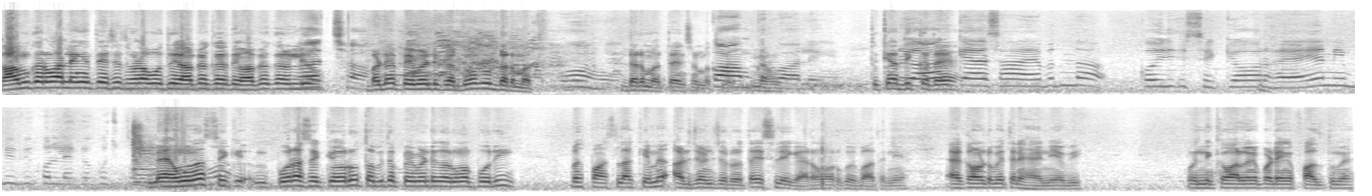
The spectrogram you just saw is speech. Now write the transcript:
काम करवा लेंगे तेरे थोड़ा बहुत यहाँ पे कर दे वहाँ पे कर लियो। अच्छा। बट मैं पेमेंट कर दूँगा तू डर मत। डर मत टेंशन मत काम करवा लेंगे। तो क्या दिक्कत है? कैसा है बंदा? कोई सिक्योर है या नहीं बीवी को लेके कुछ मैं हूँ ना पूरा सिक्योर हूँ तभी तो पेमेंट करूँगा पूरी। बस पाँच लाख की मैं अर्जेंट ज़रूरत है इसलिए कह रहा हूँ और कोई बात नहीं है। अकाउंट में इतने है नहीं अभी। वो निकलवाने पड़ेंगे फालतू में।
